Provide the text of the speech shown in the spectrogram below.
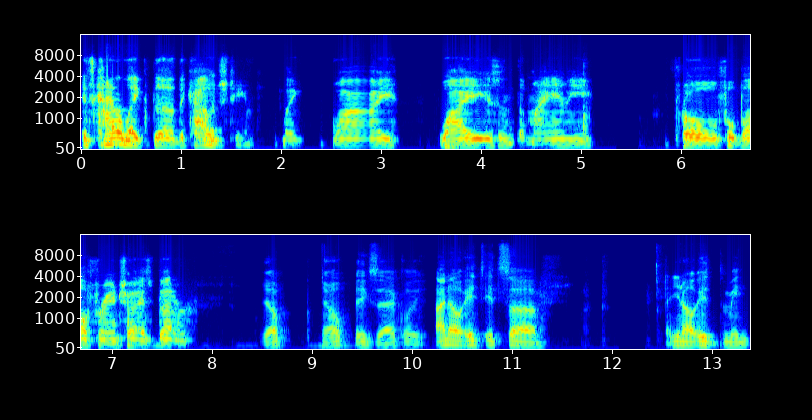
it's kind of like the the college team. Like why why isn't the Miami pro football franchise better? Yep. Yep, exactly. I know it, it's uh you know, it I mean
